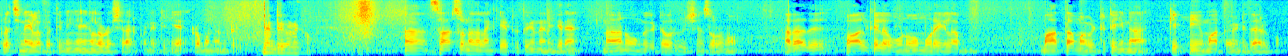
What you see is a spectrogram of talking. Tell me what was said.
பிரச்சனைகளை பற்றி நீங்கள் எங்களோட ஷேர் பண்ணிட்டீங்க. ரொம்ப நன்றி. நன்றி வணக்கம். சார் சொன்னதெல்லாம் கேட்டிருப்பீங்கன்னு நினைக்கிறேன். நானும் உங்ககிட்ட ஒரு விஷயம் சொல்லணும். அதாவது வாழ்க்கையில் உணவு முறைகளை மாற்றாமல் விட்டுட்டிங்கன்னா கிட்னியை மாற்ற வேண்டியதாக இருக்கும்.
